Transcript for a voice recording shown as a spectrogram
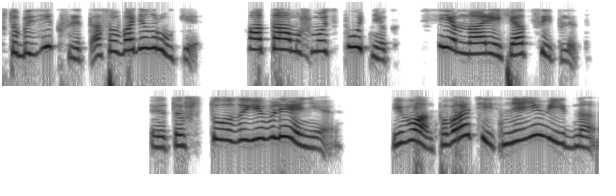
чтобы Зигфрид освободил руки, а там уж мой спутник всем на орехи отсыплет. «Это что за явление? Иван, поворотись, мне не видно!»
